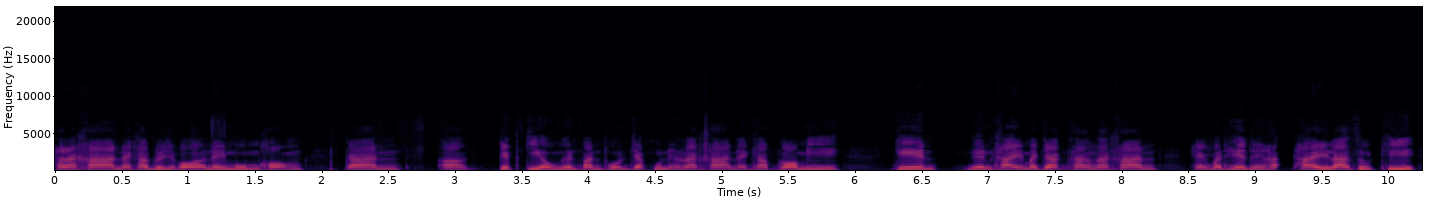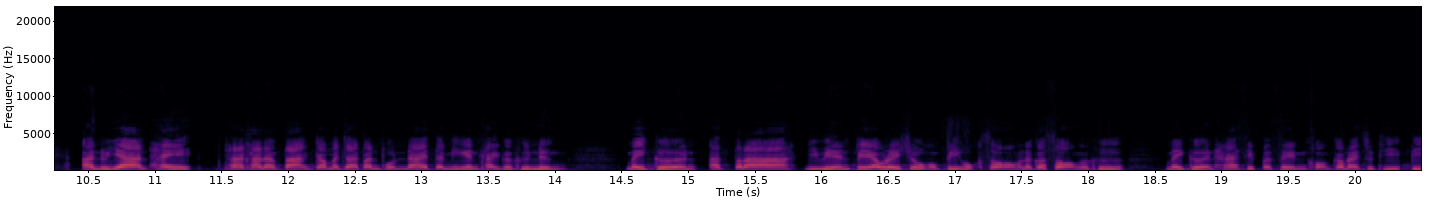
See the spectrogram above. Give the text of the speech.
ธนาคารนะครับ โดยเฉพาะในมุมของการเก็บเกี่ยวเงินปันผลจากหุ้นธนาคารนะครับ ก็มีเกณฑ์เงื่อนไขมาจากทางธนาคาร แห่งประเทศไทยล่าสุดที่อนุญาตให้ธนาคารต่างๆ กลับมาจ่ายปันผลได้ แต่มีเงื่อนไขก็คือ 1 ไม่เกินอัตราดีเวนเปลเรโชของปี 62 แล้วก็ 2 ก็คือ ไม่เกิน 50%ของกำไรสุทธิปี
